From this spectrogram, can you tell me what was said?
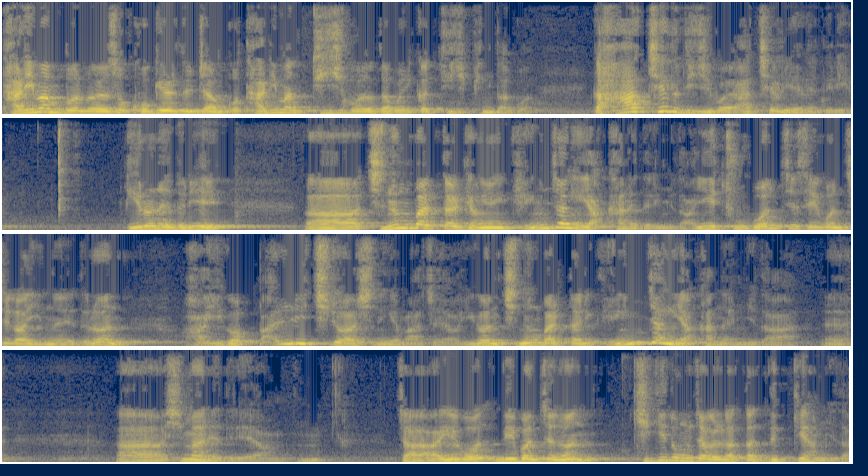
다리만 벌려서 고개를 들지 않고 다리만 뒤집어다 보니까 뒤집힌다고. 그러니까 하체로 뒤집어요. 하체로 얘네들이. 이런 애들이 아, 지능 발달 경향이 굉장히 약한 애들입니다. 이 두 번째, 세 번째가 있는 애들은 아, 이거 빨리 치료하시는 게 맞아요. 이건 지능 발달이 굉장히 약한 애입니다. 예. 아, 심한 애들이에요. 음. 자, 그리고 네 번째는 기기 동작을 갖다 늦게 합니다.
